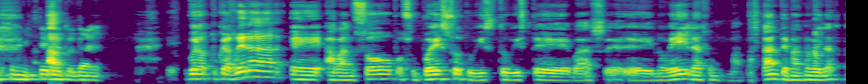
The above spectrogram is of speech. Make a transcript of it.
Es un misterio Ah. total. Bueno, tu carrera eh, avanzó, por supuesto, tuviste, tuviste más eh, novelas, bastantes más novelas,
